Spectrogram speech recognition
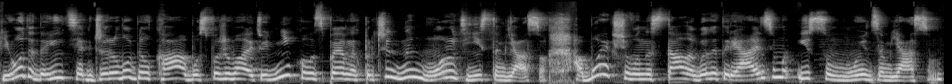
Його додають як джерело білка або споживають одні, коли з певних причин не можуть їсти м'ясо, або якщо вони стали вегетаріанцями і сумують за м'ясом.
